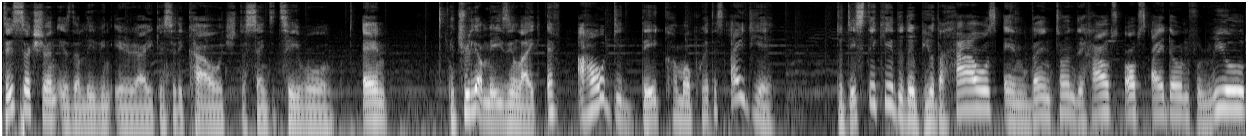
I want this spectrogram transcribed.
This section is the living area. You can see the couch, the center table, and it's really amazing. Like, if how did they come up with this idea? Did they stick it? Did they build a house and then turn the house upside down for real?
